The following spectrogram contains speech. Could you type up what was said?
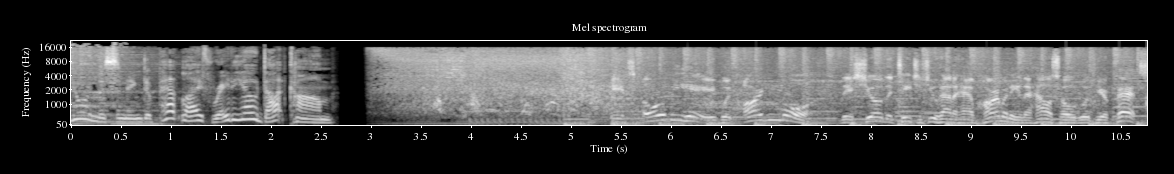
You're listening to PetLifeRadio.com. It's O Behave with Arden Moore, the show that teaches you how to have harmony in the household with your pets.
